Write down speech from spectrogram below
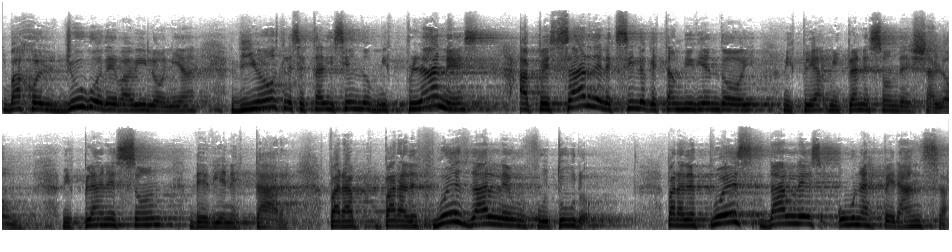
bajo el yugo de Babilonia, Dios les está diciendo, mis planes a pesar del exilio que están viviendo hoy, mis, planes son de shalom, mis planes son de bienestar, para, para después darle un futuro, para después darles una esperanza.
